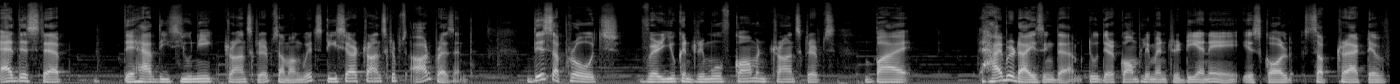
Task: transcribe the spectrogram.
At this step, they have these unique transcripts among which TCR transcripts are present. This approach where you can remove common transcripts by hybridizing them to their complementary DNA is called subtractive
